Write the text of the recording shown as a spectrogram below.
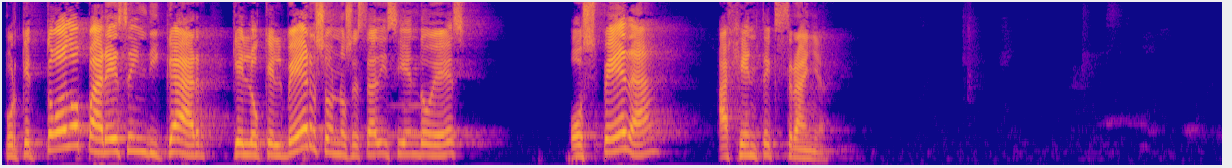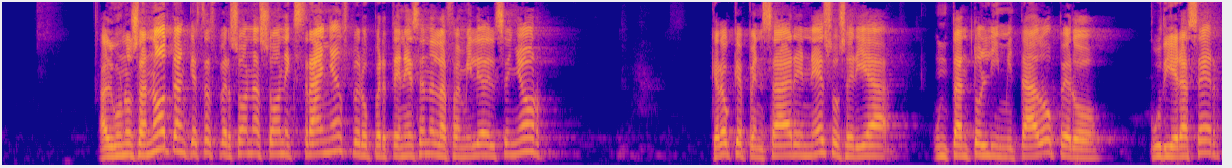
Porque todo parece indicar que lo que el verso nos está diciendo es, hospeda a gente extraña. Algunos anotan que estas personas son extrañas, pero pertenecen a la familia del Señor. Creo que pensar en eso sería un tanto limitado, pero pudiera ser.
